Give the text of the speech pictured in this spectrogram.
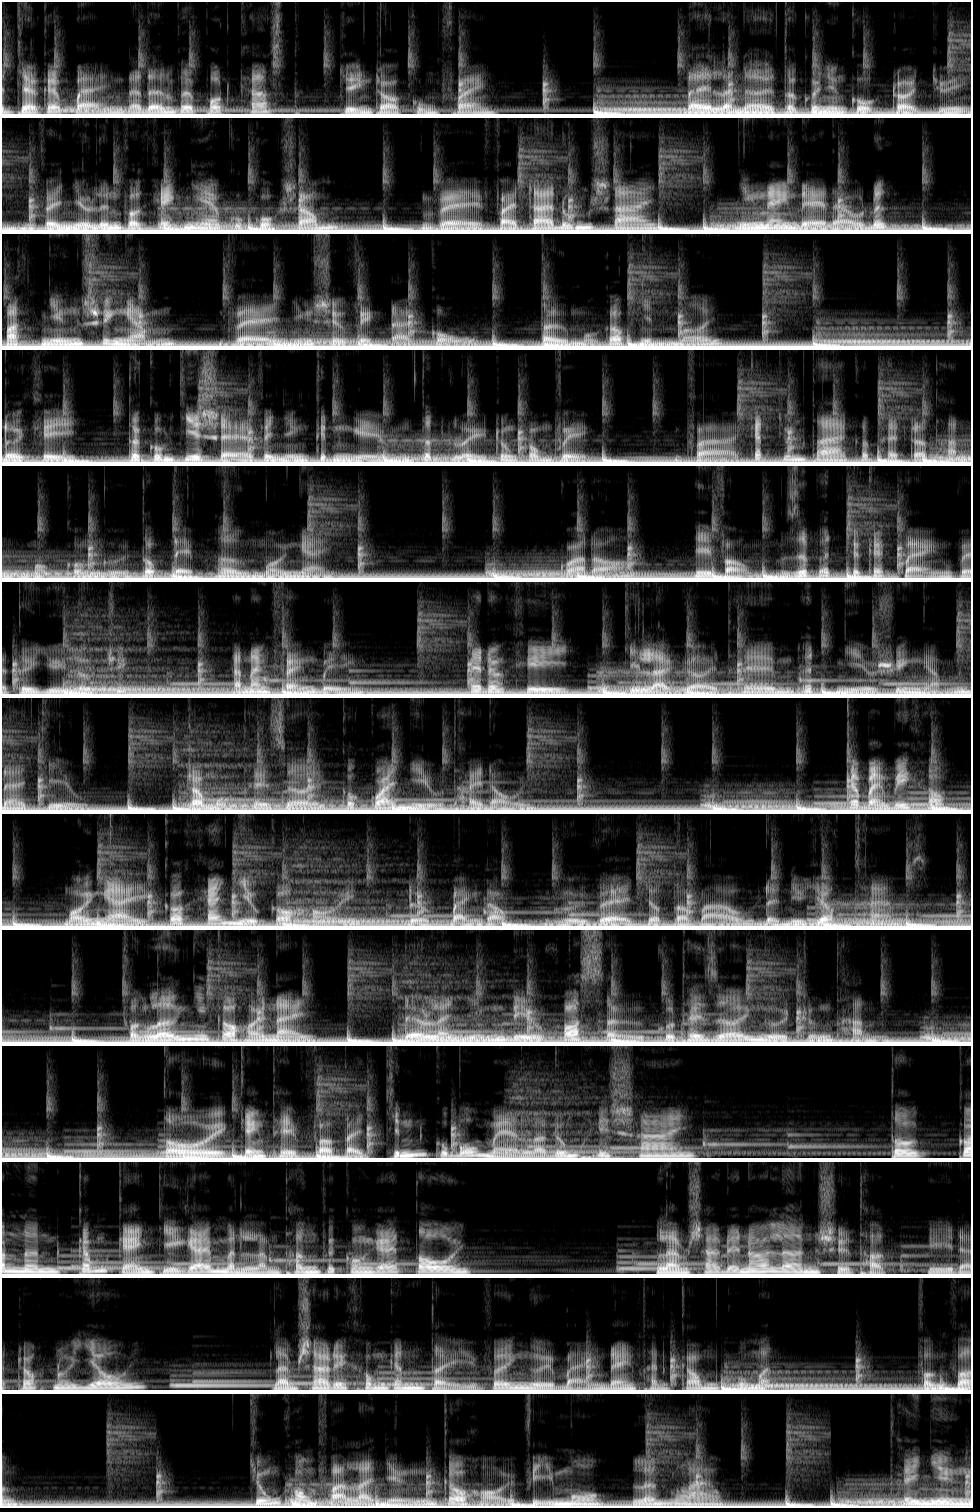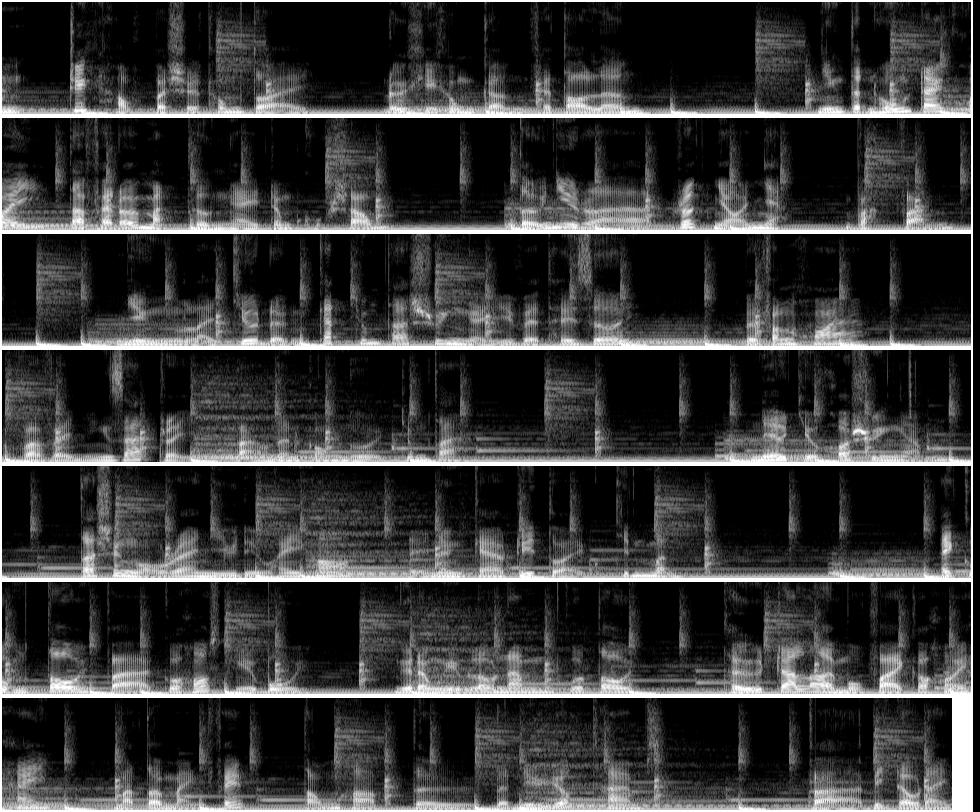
Xin chào các bạn đã đến với podcast Chuyện trò cùng Phan. Đây là nơi tôi có những cuộc trò chuyện về nhiều lĩnh vực khác nhau của cuộc sống, về phải trái đúng sai, những nan đề đạo đức hoặc những suy ngẫm về những sự việc đã cũ từ một góc nhìn mới. Đôi khi, tôi cũng chia sẻ về những kinh nghiệm tích lũy trong công việc và cách chúng ta có thể trở thành một con người tốt đẹp hơn mỗi ngày. Qua đó, hy vọng giúp ích cho các bạn về tư duy logic, khả năng phản biện hay đôi khi chỉ là gợi thêm ít nhiều suy ngẫm đa chiều trong một thế giới có quá nhiều thay đổi. Các bạn biết không, mỗi ngày có khá nhiều câu hỏi được bạn đọc gửi về cho tờ báo The New York Times. Phần lớn những câu hỏi này đều là những điều khó xử của thế giới người trưởng thành. Tôi can thiệp vào tài chính của bố mẹ là đúng hay sai? Tôi có nên cấm cản chị gái mình làm thân với con gái tôi? Làm sao để nói lên sự thật khi đã trót nói dối? Làm sao để không ganh tị với người bạn đang thành công của mình? Vân vân chúng không phải là những câu hỏi vĩ mô, lớn lao. Thế nhưng, triết học và sự thông tuệ đôi khi không cần phải to lớn. Những tình huống trái khuấy ta phải đối mặt thường ngày trong cuộc sống. Tưởng như là rất nhỏ nhặt, vặt vảnh, nhưng lại chứa đựng cách chúng ta suy nghĩ về thế giới, về văn hóa và về những giá trị tạo nên con người chúng ta. Nếu chịu khó suy ngẫm, ta sẽ ngộ ra nhiều điều hay ho để nâng cao trí tuệ của chính mình. Hãy cùng tôi và cô host nghĩa bùi người đồng nghiệp lâu năm của tôi thử trả lời một vài câu hỏi hay mà tôi mạng phép tổng hợp từ The New York Times và biết đâu đấy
